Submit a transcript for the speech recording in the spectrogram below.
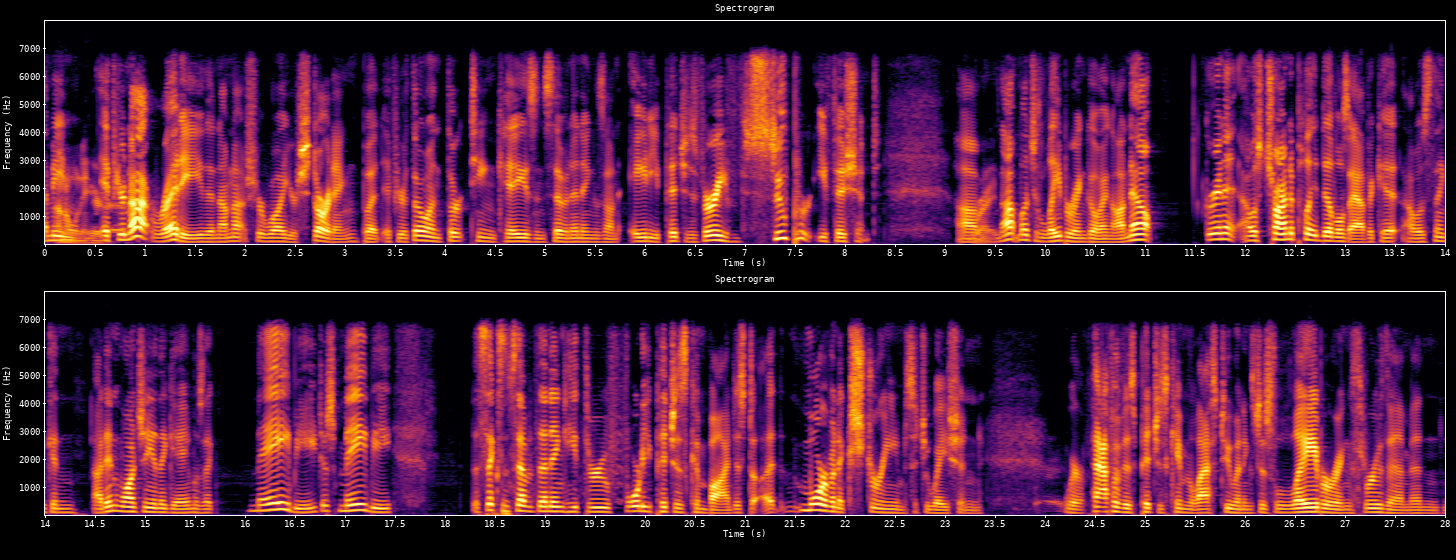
I I mean, hear if that. you're not ready, then I'm not sure why you're starting. But if you're throwing 13 Ks in seven innings on 80 pitches, very super efficient. Um, Right. not much laboring going on. Now, granted, I was trying to play devil's advocate. I was thinking I didn't watch any of the game. I was like, maybe, just maybe, the sixth and seventh inning he threw 40 pitches combined, just a, more of an extreme situation where half of his pitches came in the last two innings, just laboring through them and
